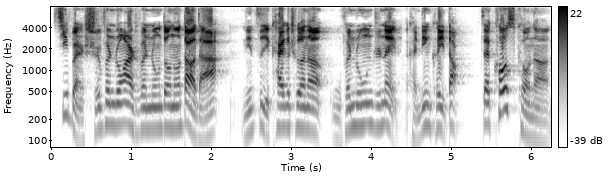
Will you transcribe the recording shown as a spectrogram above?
基本十分钟、二十分钟都能到达。您自己开个车呢，五分钟之内肯定可以到。在 Costco 呢，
